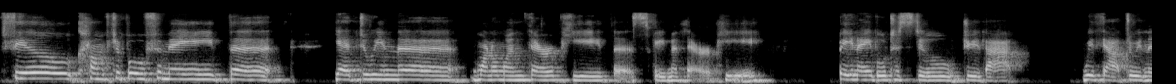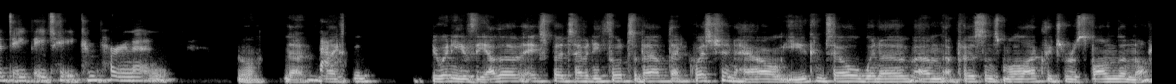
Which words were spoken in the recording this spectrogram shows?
feel comfortable for me. The yeah, doing the one-on-one therapy, the schema therapy, being able to still do that without doing the DBT component. Oh, no, makes sense. Do any of the other experts have any thoughts about that question? How you can tell when a, um, a person's more likely to respond than not?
